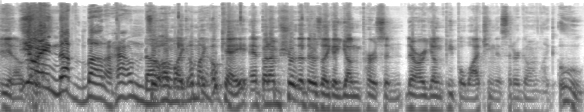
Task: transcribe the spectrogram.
you know, You ain't nothing but a hound dog. so I'm like, I'm like, okay, and, but I'm sure that there's like a young person, there are young people watching this that are going like, ooh,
